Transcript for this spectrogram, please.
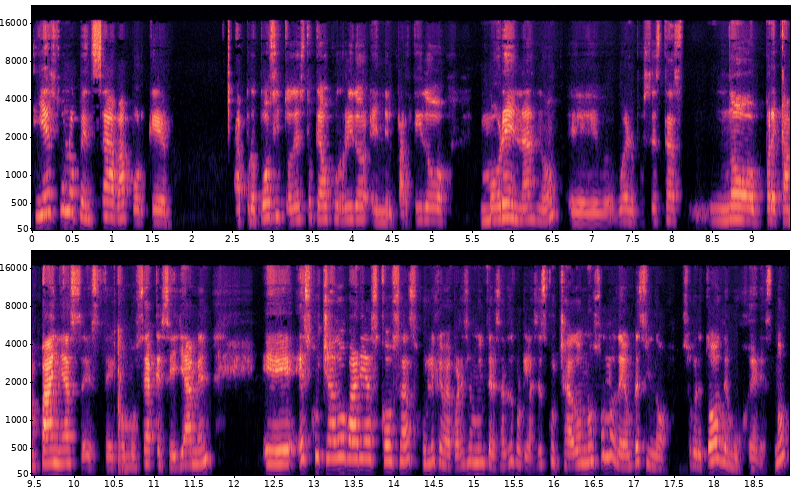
y esto lo pensaba porque a propósito de esto que ha ocurrido en el partido Morena, ¿no? Eh, bueno, pues estas no precampañas, este, como sea que se llamen. Eh, he escuchado varias cosas, Juli, que me parecen muy interesantes porque las he escuchado no solo de hombres, sino sobre todo de mujeres, ¿no?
